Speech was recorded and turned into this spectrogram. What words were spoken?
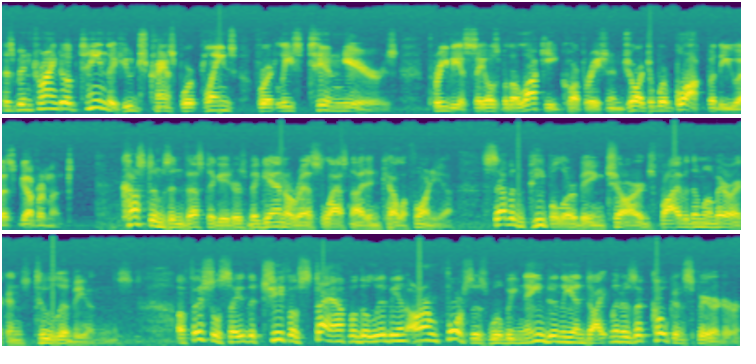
has been trying to obtain the huge transport planes for at least 10 years. Previous sales by the Lockheed Corporation in Georgia were blocked by the U.S. government. Customs investigators began arrests last night in California. Seven people are being charged, five of them Americans, two Libyans. Officials say the chief of staff of the Libyan armed forces will be named in the indictment as a co-conspirator,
